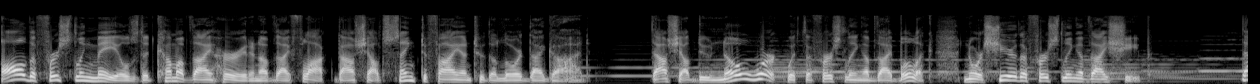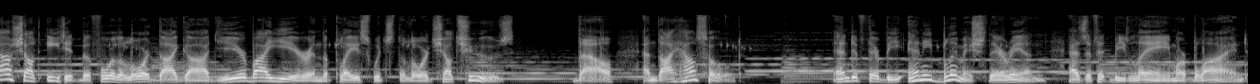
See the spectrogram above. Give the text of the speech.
All the firstling males that come of thy herd and of thy flock thou shalt sanctify unto the Lord thy God. Thou shalt do no work with the firstling of thy bullock, nor shear the firstling of thy sheep. Thou shalt eat it before the Lord thy God year by year in the place which the Lord shall choose, thou and thy household. And if there be any blemish therein, as if it be lame or blind,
